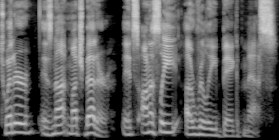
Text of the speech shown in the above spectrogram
Twitter is not much better. It's honestly a really big mess.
